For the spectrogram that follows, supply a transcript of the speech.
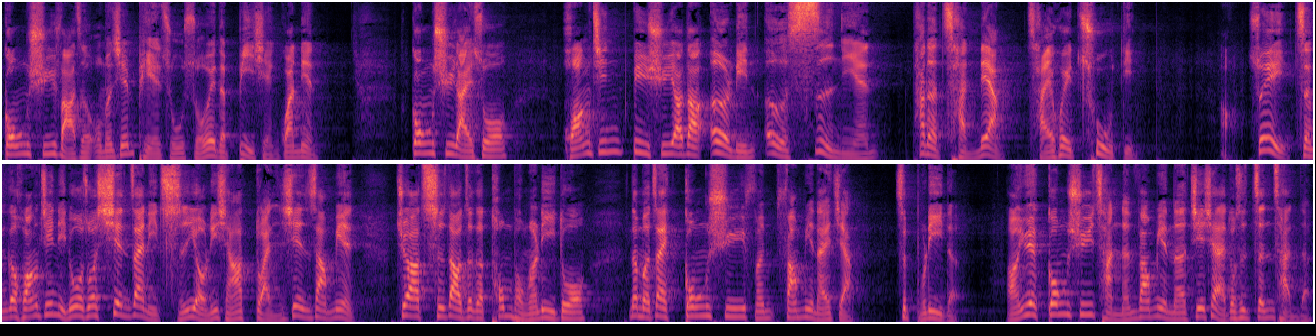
供需法则，我们先撇除所谓的避险观念。供需来说，黄金必须要到二零二四年，它的产量才会触顶，所以整个黄金，你如果说现在你持有，你想要短线上面就要吃到这个通膨的利多，那么在供需分方面来讲是不利的啊，因为供需产能方面呢，接下来都是增产的，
